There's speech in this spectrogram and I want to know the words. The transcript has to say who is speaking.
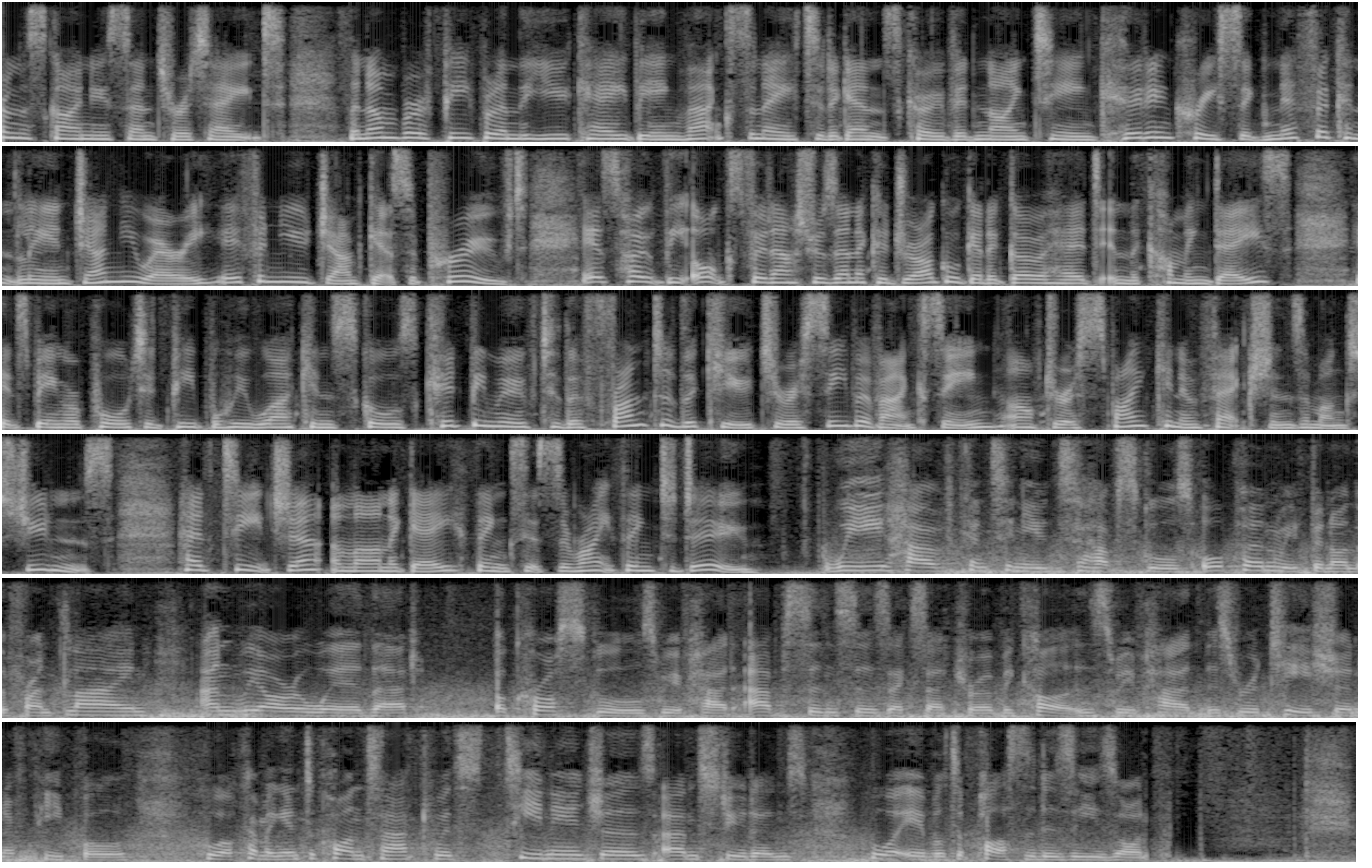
Speaker 1: from the Sky News Centre at 8. The number of people in the UK being vaccinated against COVID 19 could increase significantly in January if a new jab gets approved. It's hoped the Oxford AstraZeneca drug will get a go ahead in the coming days. It's being reported people who work in schools could be moved to the front of the queue to receive a vaccine after a spike in infections among students. Head teacher Alana Gay thinks it's the right thing to do.
Speaker 2: We have continued to have schools open, we've been on the front line, and we are aware that across schools we've had absences, etc., because we've had this rotation of people who are coming into contact with teenagers and students who are able to pass the disease on.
